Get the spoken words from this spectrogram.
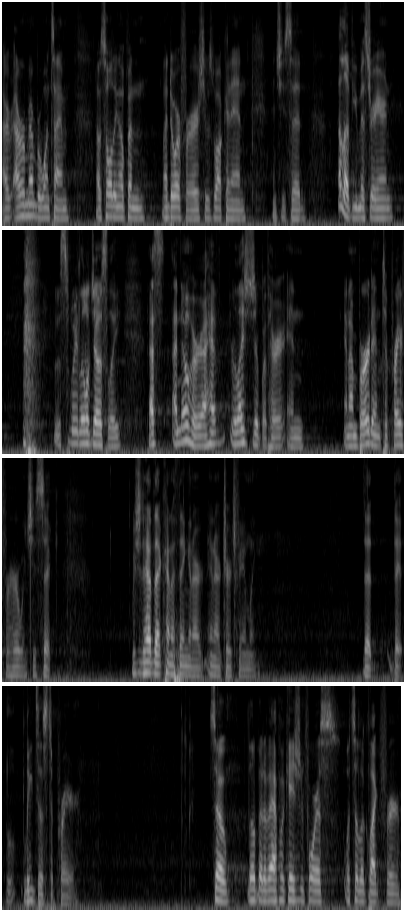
I, I remember one time I was holding open my door for her. She was walking in, and she said, "I love you, Mr. Aaron." sweet little Josley. That's I know her. I have relationship with her, and and I'm burdened to pray for her when she's sick. We should have that kind of thing in our in our church family that, that leads us to prayer. So, a little bit of application for us. What's it look like for,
